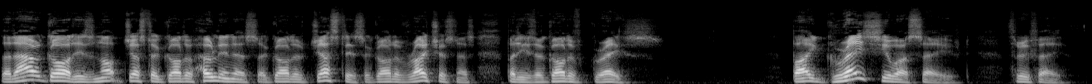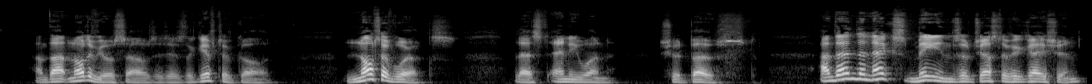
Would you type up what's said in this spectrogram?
that our God is not just a God of holiness, a God of justice, a God of righteousness, but He's a God of grace. By grace you are saved through faith, and that not of yourselves, it is the gift of God, not of works, lest anyone should boast. And then the next means of justification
